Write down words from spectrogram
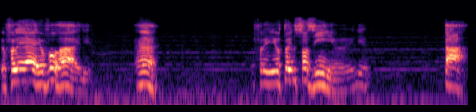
eu falei, é, eu vou lá. Ele, é. Eu falei, eu tô indo sozinho. Ele, tá.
